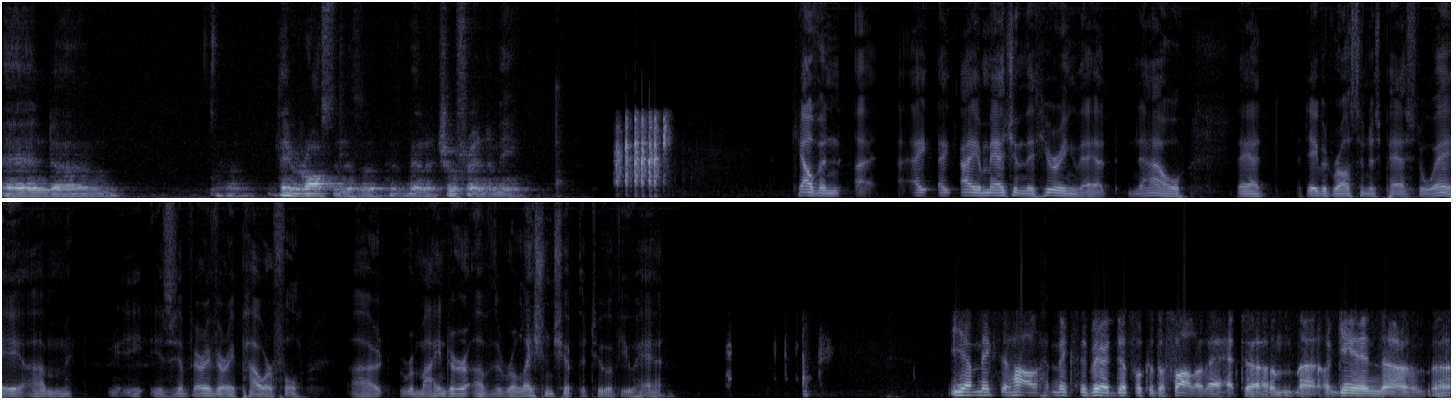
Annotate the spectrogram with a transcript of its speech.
And um, uh, David Ralston a, has been a true friend to me. Calvin, I, I, I imagine that hearing that now that David Ralston has passed away um, is a very, very powerful uh, reminder of the relationship the two of you had. Yeah, makes it how makes it very difficult to follow that. Um, uh, again, uh, uh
